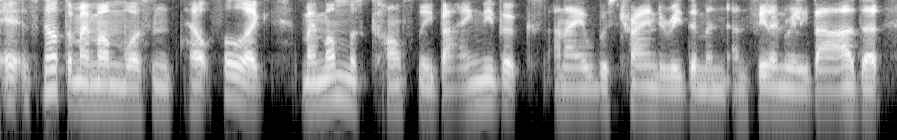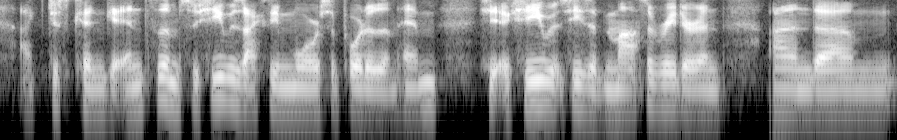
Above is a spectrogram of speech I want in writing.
it's not that my mum wasn't helpful. Like my mum was constantly buying me books, and I was trying to read them and, and feeling really bad that I just couldn't get into them. So she was actually more supportive than him. She she was she's a massive reader, and and um,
